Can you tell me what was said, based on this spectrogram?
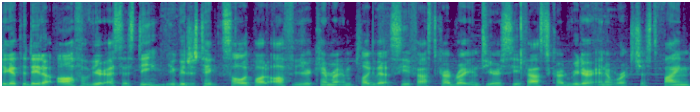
To get the data off of your SSD, you could just take the SolidPod off of your camera and plug that CFast card right into your CFast card reader and it works just fine.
